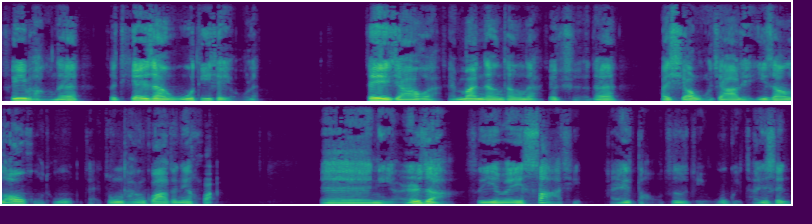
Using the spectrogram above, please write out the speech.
吹捧的是天上无地下有了。这家伙才慢腾腾的就指着他小五家里一张老虎图，在中堂挂着那画。呃，你儿子啊，是因为煞气才导致的五鬼缠身。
